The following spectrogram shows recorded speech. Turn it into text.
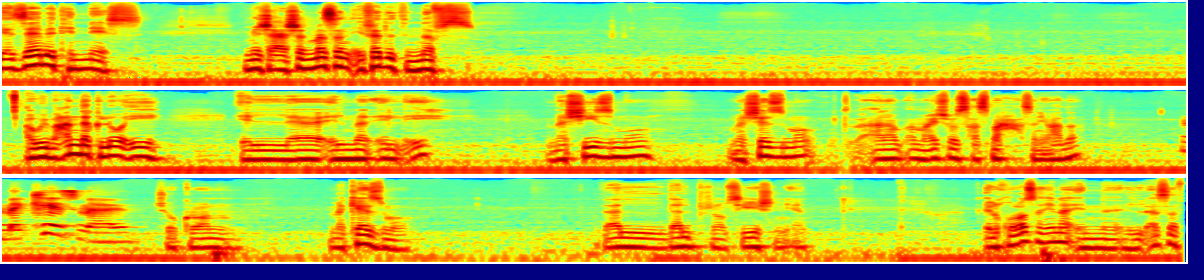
جذابة الناس مش عشان مثلا إفادة النفس. أو يبقى عندك اللي هو إيه ال ال الايه ماشيزمو ماشيزمو. أنا معيش بس هسمعها ثانية واحدة. ماكيزمو. شكرا. ماكيزمو. ده ال ده البرونسيشن يعني. الخلاصة هنا إن للأسف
